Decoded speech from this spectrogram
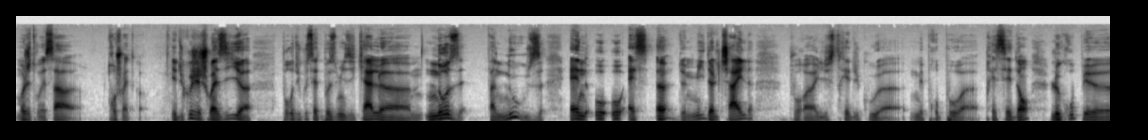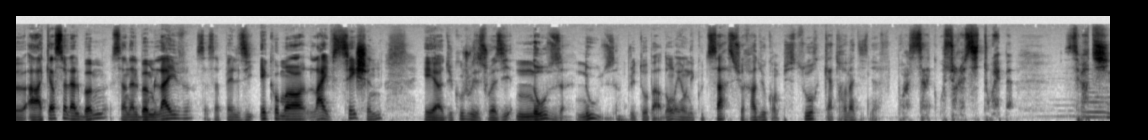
moi j'ai trouvé ça trop chouette quoi. Et du coup, j'ai choisi pour du coup cette pause musicale Nose, enfin Noose, N-O-O-S-E de Middle Child pour illustrer du coup mes propos précédents. Le groupe a qu'un seul album, c'est un album live, ça s'appelle The Ecomar Live Station. Et euh, du coup, je vous ai choisi Nose, News plutôt, pardon, et on écoute ça sur Radio Campus Tour 99.5 ou sur le site web. C'est parti.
